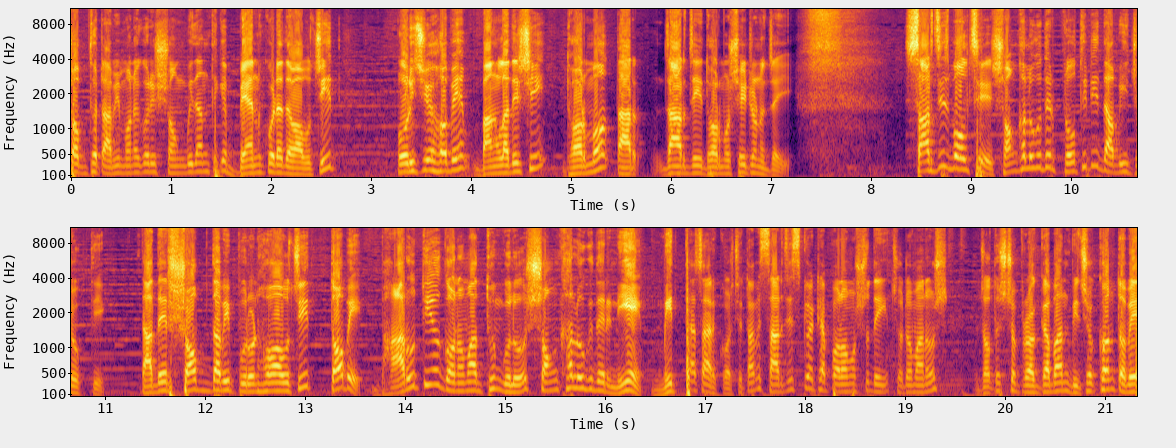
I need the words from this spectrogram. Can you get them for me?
শব্দটা আমি মনে করি সংবিধান থেকে ব্যান করে দেওয়া উচিত। পরিচয় হবে বাংলাদেশি ধর্ম, তার, যার যে ধর্ম সেই অনুযায়ী। সার্জিস বলছে, সংখ্যালঘুদের প্রতিটি দাবি যৌক্তিক। তাদের সব দাবি পূরণ হওয়া উচিত, তবে ভারতীয় গণমাধ্যমগুলো সংখ্যালঘুদের নিয়ে মিথ্যাচার করছে। তো আমি সার্জিসকে একটা পরামর্শ দিই, ছোট মানুষ, যথেষ্ট প্রজ্ঞাবান, বিচক্ষণ, তবে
